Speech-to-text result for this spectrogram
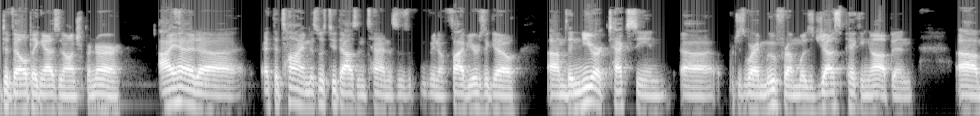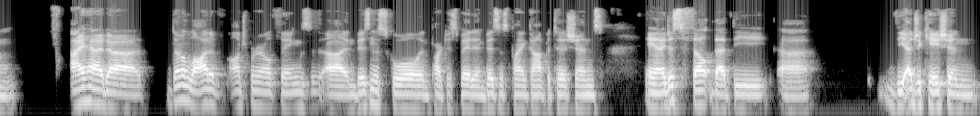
developing as an entrepreneur. I had uh, at the time, this was 2010. This is you know five years ago. Um, the New York tech scene, uh, which is where I moved from, was just picking up, and um, I had uh, done a lot of entrepreneurial things uh, in business school and participated in business plan competitions, and I just felt that the uh, the education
